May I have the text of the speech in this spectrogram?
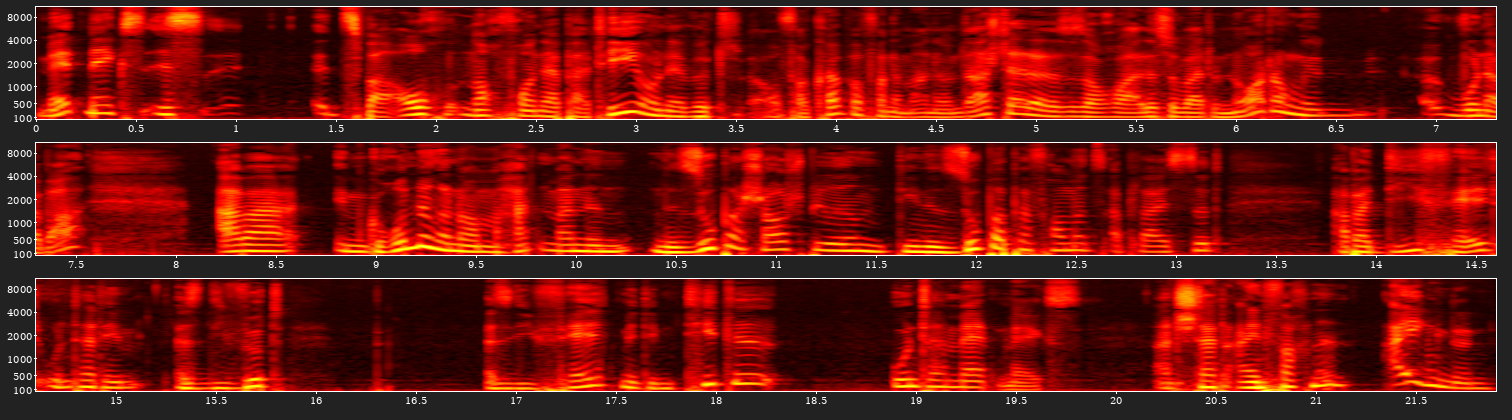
Mad Max ist äh, zwar auch noch von der Partie und er wird auch verkörpert von einem anderen Darsteller, das ist auch alles soweit in Ordnung, äh, wunderbar. Aber im Grunde genommen hat man eine, eine super Schauspielerin, die eine super Performance ableistet, aber die fällt unter dem, also die wird, also die fällt mit dem Titel unter Mad Max, anstatt einfach einen eigenen,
